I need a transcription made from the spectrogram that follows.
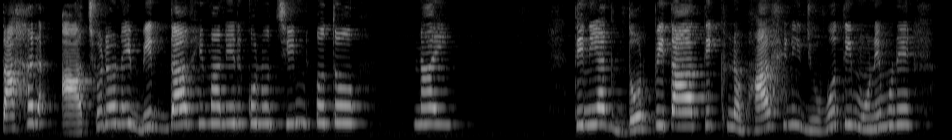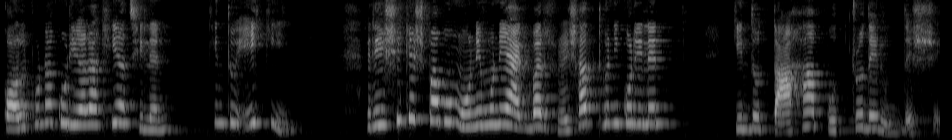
তাহার আচরণে বিদ্যাভিমানের কোনো চিহ্ন তো নাই। তিনি এক দর্পিতা, তীক্ষ্ণ ভাসিনী যুবতী মনে মনে কল্পনা করিয়া রাখিয়াছিলেন, কিন্তু এ কি? ঋষিকেশবাবু মনে মনে একবার হৃষাধ্বনি করিলেন, কিন্তু তাহা পুত্রদের উদ্দেশ্যে।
